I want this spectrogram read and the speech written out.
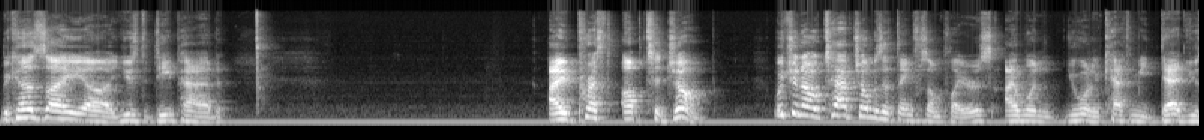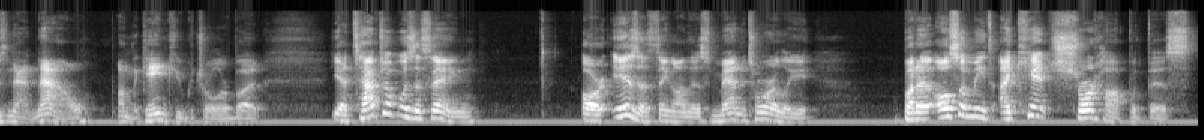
because I uh, used the D-pad, I pressed up to jump, which you know tap jump is a thing for some players. I wouldn't you wouldn't catch me dead using that now on the GameCube controller, but yeah, tap jump was a thing, or is a thing on this mandatorily, but it also means I can't short hop with this.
